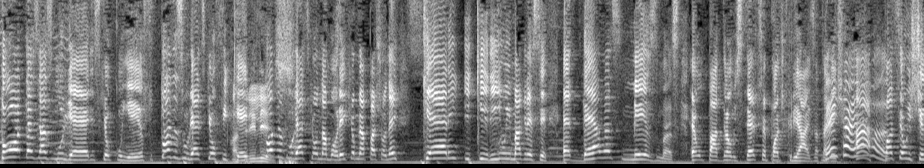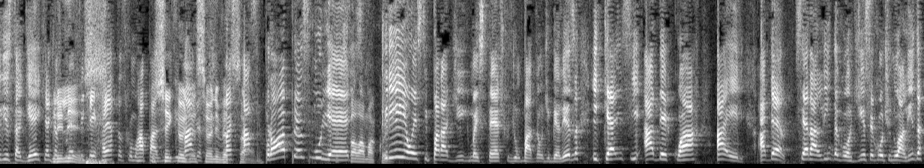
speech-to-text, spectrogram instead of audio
Todas as mulheres que eu conheço, todas as mulheres que eu fiquei, Adrilis. todas as mulheres que eu namorei, que eu me apaixonei, querem e queriam emagrecer. É delas mesmas. É um padrão estético que você pode criar, exatamente. Deixa ah, elas. pode ser um estilista gay, que é que as Drilis, mulheres fiquem retas como rapazes eu sei que hoje é seu Mas aniversário. as próprias mulheres criam esse paradigma estético de um padrão de beleza e querem se adequar a ele. Adela, você era linda, gordinha, você continua linda,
